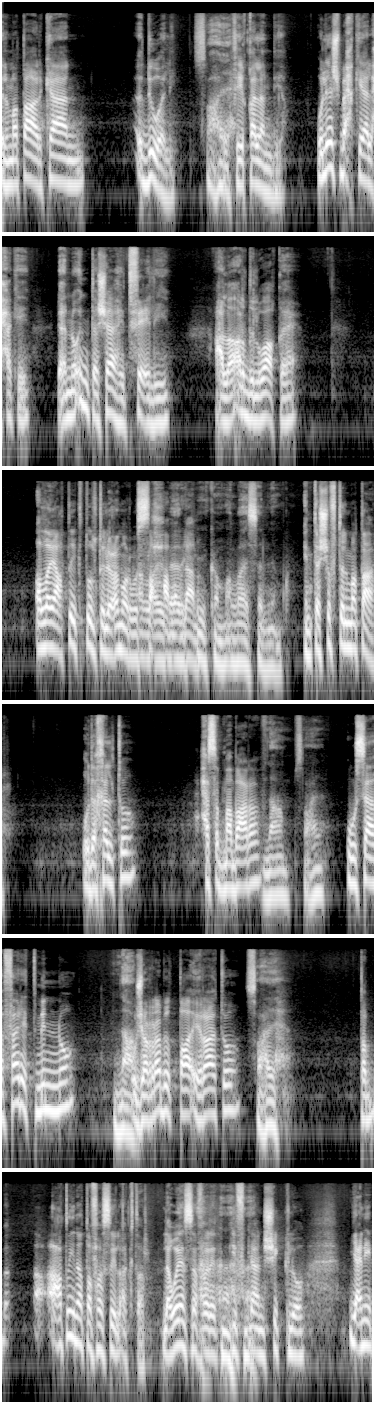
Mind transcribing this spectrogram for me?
المطار كان دولي صحيح. في قلنديا. وليش بحكي هالحكي؟ لأنه أنت شاهد فعلي على أرض الواقع. الله يعطيك طولة العمر الله والصحة يبارك مولانا. فيكم الله يسلمكم. أنت شفت المطار ودخلته حسب ما بعرف؟ نعم صحيح. وسافرت منه نعم. وجربت طائراته؟ صحيح. طب أعطينا تفاصيل أكثر. لوين سافرت؟ كيف كان شكله؟ يعني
